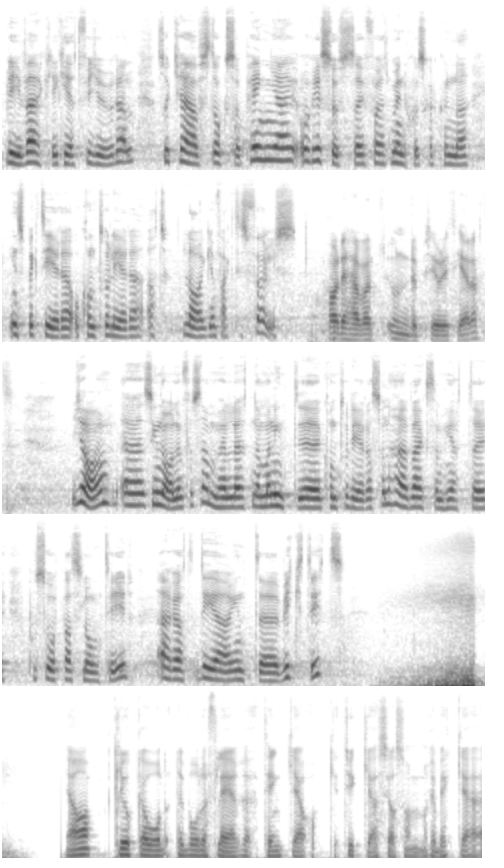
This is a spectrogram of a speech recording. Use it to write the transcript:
bli verklighet för djuren så krävs det också pengar och resurser för att människor ska kunna inspektera och kontrollera att lagen faktiskt följs. Har det här varit underprioriterat? Ja, eh, signalen för samhället när man inte kontrollerar sådana här verksamheter på så pass lång tid är att det är inte viktigt. Ja, kloka ord. Det borde fler tänka och tycka så som Rebecka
